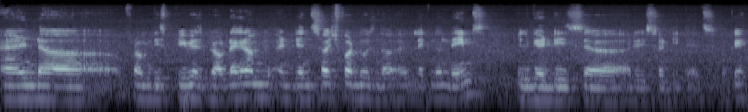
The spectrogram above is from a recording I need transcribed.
and uh, from this previous block diagram and then search for those like no names you'll get these uh, register details. Okay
